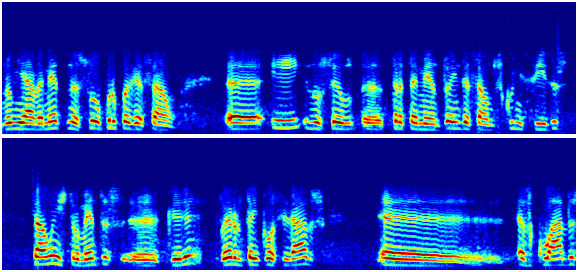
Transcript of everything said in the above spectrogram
nomeadamente na sua propagação uh, e no seu uh, tratamento ainda são desconhecidos, são instrumentos uh, que o Governo tem considerados adequados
